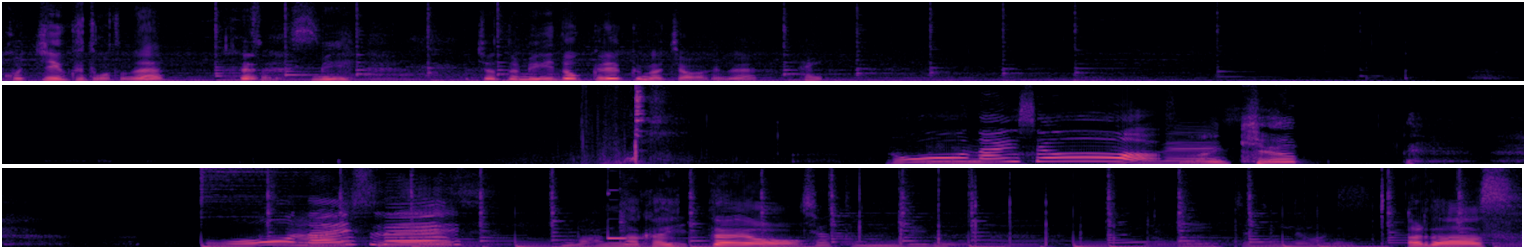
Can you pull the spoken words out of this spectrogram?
こっち行くってことね。右ちょっと右ドッグレッグになっちゃうわけね。はい。おお、ナイスショー。ナイスです真ん中行ったよめっちゃ飛んでるめっちゃ飛んでますありがとうございます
